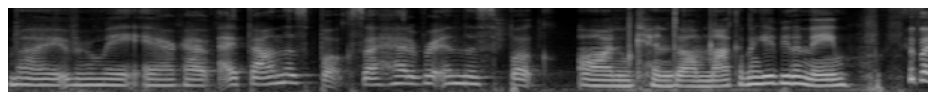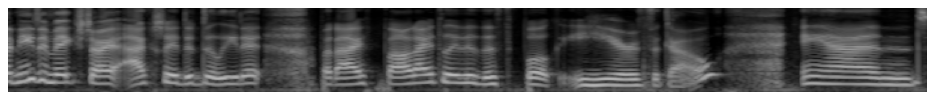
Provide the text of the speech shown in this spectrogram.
my roommate Erica, I found this book. So I had written this book on Kindle. I'm not going to give you the name because I need to make sure I actually did delete it. But I thought I deleted this book years ago. And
